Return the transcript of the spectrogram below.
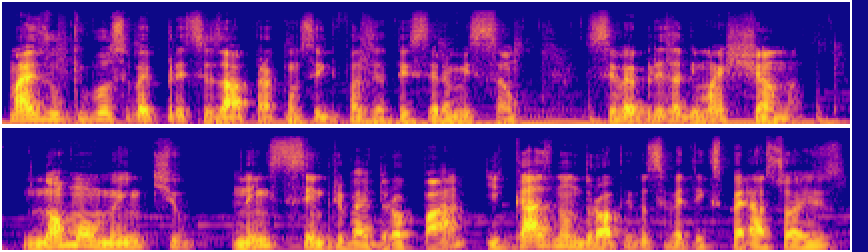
Mas o que você vai precisar para conseguir fazer a terceira missão? Você vai precisar de uma chama. Normalmente, nem sempre vai dropar, e caso não drope, você vai ter que esperar suas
